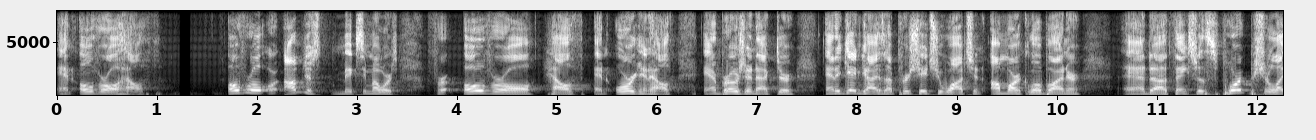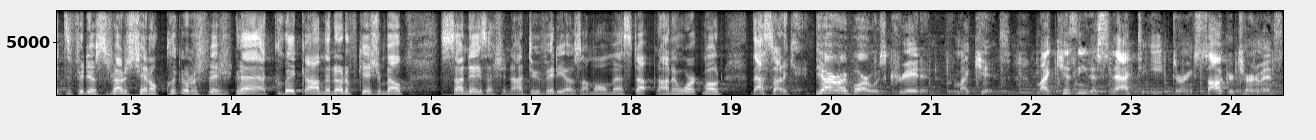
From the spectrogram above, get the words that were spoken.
and overall health overall, I'm just mixing my words for overall health and organ health, ambrosia nectar. And again, guys, I appreciate you watching. I'm Mark Lobliner. And uh, thanks for the support. Be sure to like this video, subscribe to the channel, click on, the, uh, click on the notification bell. Sundays, I should not do videos. I'm all messed up, not in work mode. That's not a game. The Outright Bar was created for my kids. My kids need a snack to eat during soccer tournaments,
